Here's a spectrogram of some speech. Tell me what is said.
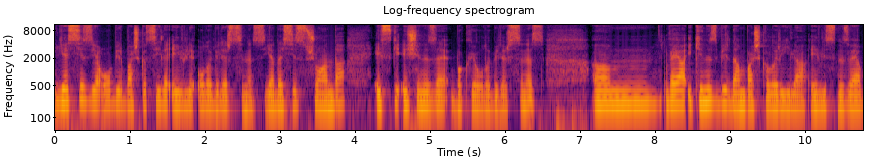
ya siz ya o bir başkasıyla evli olabilirsiniz ya da siz şu anda eski eşinize bakıyor olabilirsiniz veya ikiniz birden başkalarıyla evlisiniz veya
